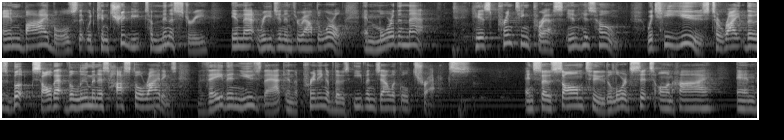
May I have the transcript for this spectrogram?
and Bibles that would contribute to ministry in that region and throughout the world. And more than that, his printing press in his home, which he used to write those books, all that voluminous hostile writings, they then used that in the printing of those evangelical tracts. And so, Psalm 2 the Lord sits on high and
